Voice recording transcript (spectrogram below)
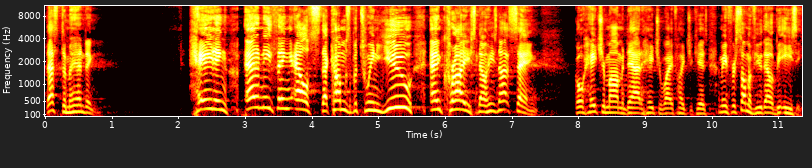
That's demanding. Hating anything else that comes between you and Christ. Now, he's not saying, go hate your mom and dad, hate your wife, hate your kids. I mean, for some of you, that would be easy.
